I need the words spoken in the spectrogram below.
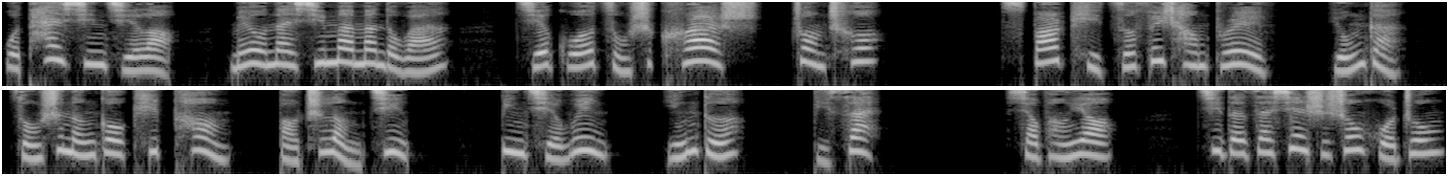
我太心急了，没有耐心慢慢的玩，结果总是 crash 撞车。Sparky 则非常 brave 勇敢，总是能够 keep calm 保持冷静，并且 win 赢得比赛。小朋友，记得在现实生活中。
